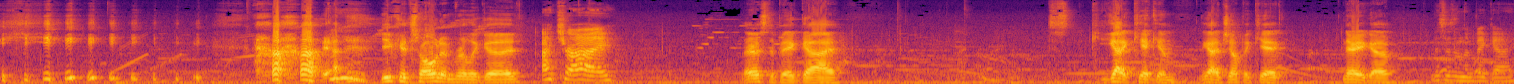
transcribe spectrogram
you controlled him really good. I try. There's the big guy. Just, you gotta kick him. You gotta jump and kick. There you go. This isn't the big guy.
